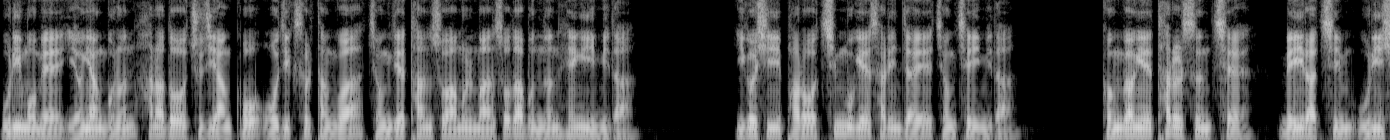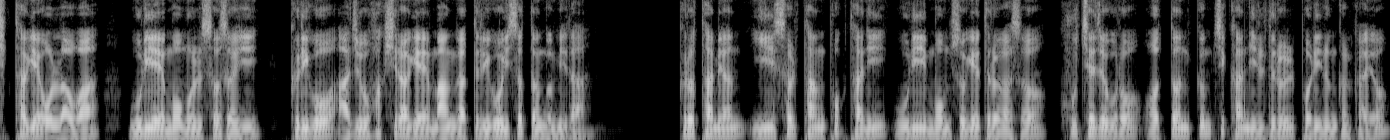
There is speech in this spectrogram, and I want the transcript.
우리 몸에 영양분은 하나도 주지 않고 오직 설탕과 정제 탄수화물만 쏟아붓는 행위입니다. 이것이 바로 침묵의 살인자의 정체입니다. 건강에 탈을 쓴 채 매일 아침 우리 식탁에 올라와 우리의 몸을 서서히 그리고 아주 확실하게 망가뜨리고 있었던 겁니다. 그렇다면 이 설탕 폭탄이 우리 몸속에 들어가서 구체적으로 어떤 끔찍한 일들을 벌이는 걸까요?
